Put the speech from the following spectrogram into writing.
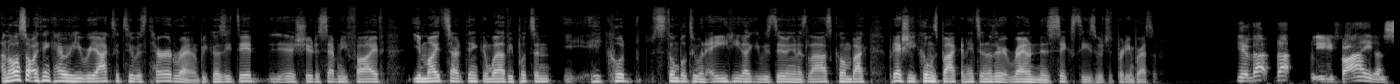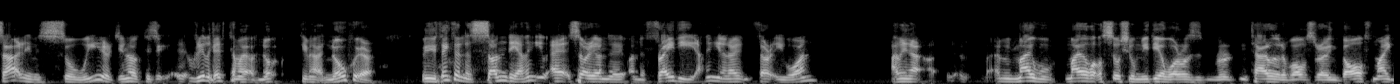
and also I think how he reacted to his third round because he did uh, shoot a seventy-five. You might start thinking, well, if he puts in, he could stumble to an eighty like he was doing in his last comeback, but actually he comes back and hits another round in his sixties, which is pretty impressive yeah, that that 85 on Saturday was so weird, you know, because it, it, really did come out of no, came out of nowhere. When you think on the Sunday, I think you, uh, sorry on the on the Friday, I think you're out in 31. I mean, I, I, mean, my my little social media world entirely revolves around golf. My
